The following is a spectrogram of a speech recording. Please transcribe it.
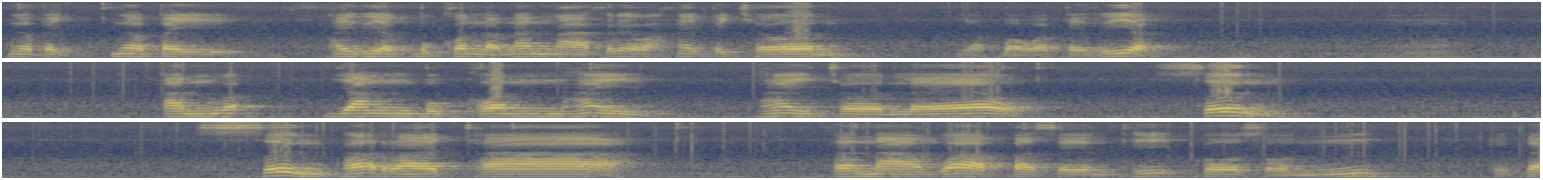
เมื่อไปเมื่อไปให้เรียกบุคคลเหล่านั้นมาก็เรียกว่าให้ไปเชิญ อย่าบอกว่าไปเรียกอันว่ายังบุคคลให้ให้เชิญแล้ว ซึ่ง ซึ่งพระราชา พระนามว่าประเสนทิโกศลหรือแปล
